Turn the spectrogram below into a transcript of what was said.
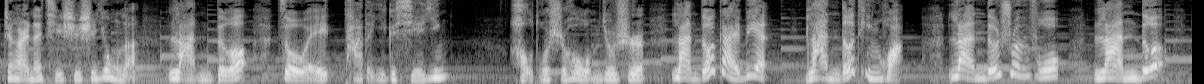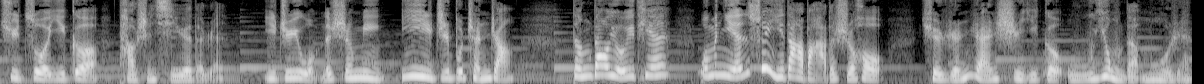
珍儿呢，其实是用了懒得作为他的一个谐音，好多时候我们就是懒得改变，懒得听话，懒得顺服，懒得去做一个讨神喜悦的人。以至于我们的生命一直不成长，等到有一天我们年岁一大把的时候，却仍然是一个无用的牧人。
